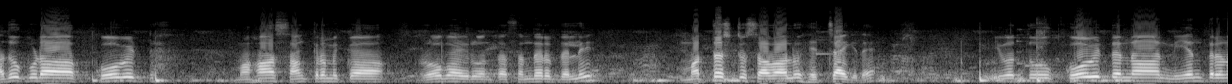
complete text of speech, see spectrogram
ಅದು ಕೂಡ ಕೋವಿಡ್ ಮಹಾ ಸಾಂಕ್ರಾಮಿಕ ರೋಗ ಇರುವಂಥ ಸಂದರ್ಭದಲ್ಲಿ ಮತ್ತಷ್ಟು ಸವಾಲು ಹೆಚ್ಚಾಗಿದೆ. ಇವತ್ತು ಕೋವಿಡನ್ನು ನಿಯಂತ್ರಣ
